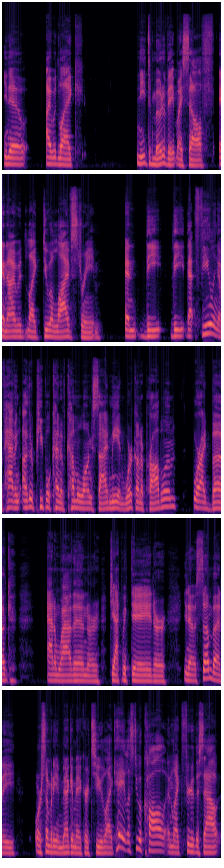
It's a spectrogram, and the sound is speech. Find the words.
you know i would like need to motivate myself and I would like do a live stream. And the the that feeling of having other people kind of come alongside me and work on a problem or I'd bug Adam Wathan or Jack McDade or you know somebody or somebody in Megamaker to like hey let's do a call and like figure this out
